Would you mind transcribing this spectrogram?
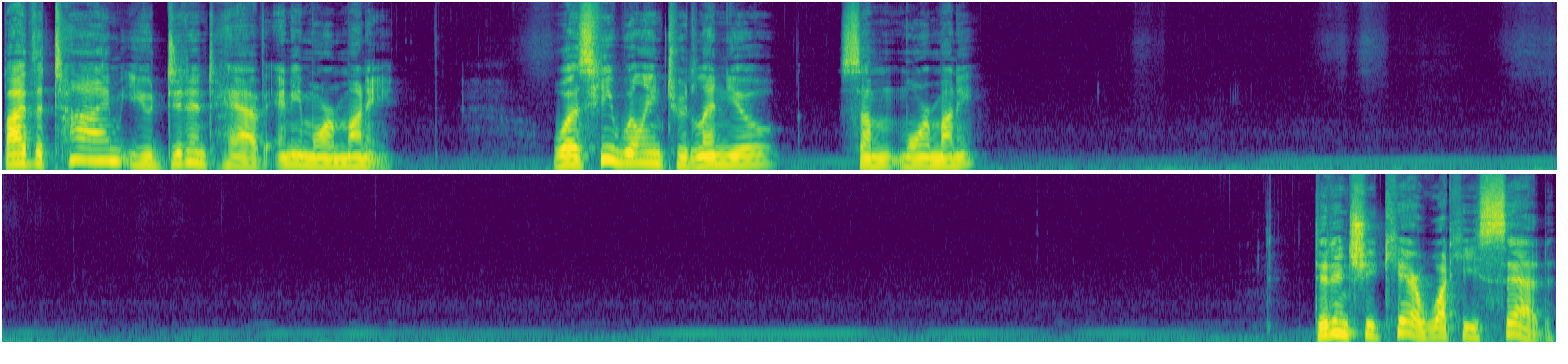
By the time you didn't have any more money, was he willing to lend you some more money? Didn't she care what he said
